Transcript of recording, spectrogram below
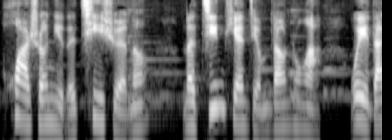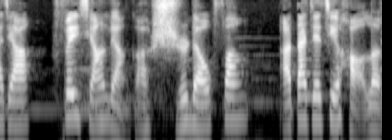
化生你的气血呢？那今天节目当中啊，我给大家分享两个食疗方。啊，大家记好了。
